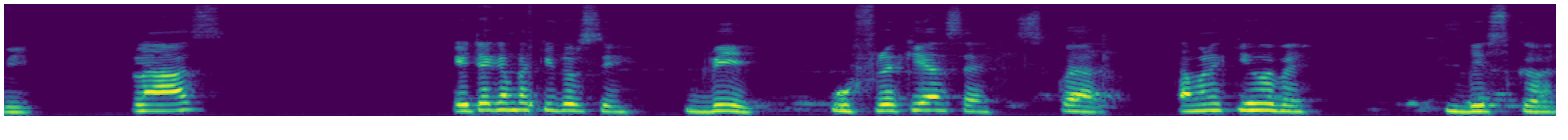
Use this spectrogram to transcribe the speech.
বি প্লাস এটাকে আমরা কি ধরছি? বি উফরে কি আছে? স্কোয়ার তার মানে কি হবে? বি স্কোয়ার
